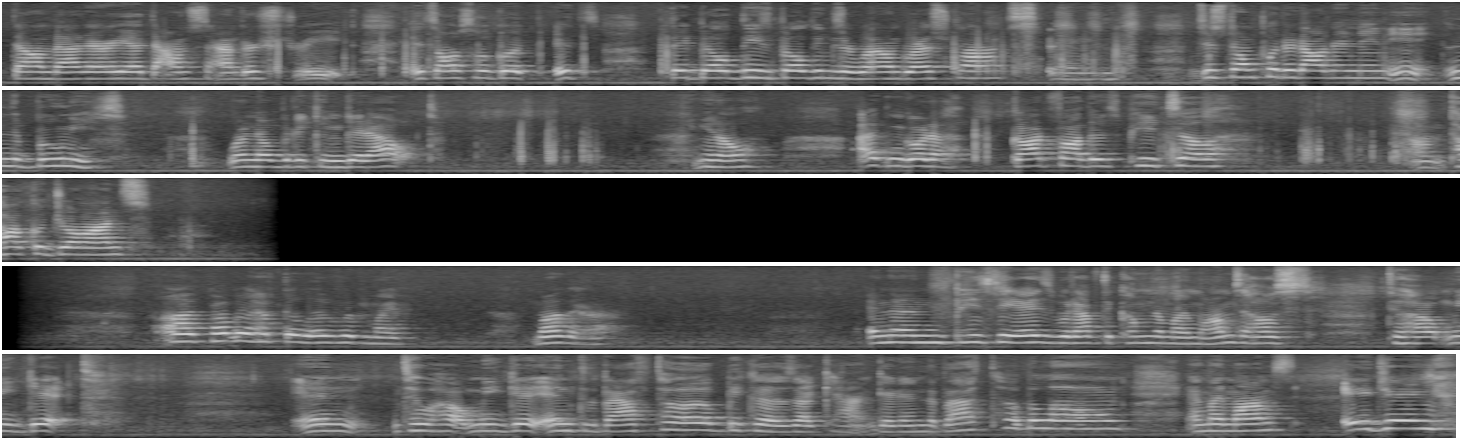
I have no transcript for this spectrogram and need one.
down that area, down Sanders Street. It's also good, it's, they build these buildings around restaurants and just don't put it out in, in, in the boonies where nobody can get out. You know, I can go to Godfather's Pizza, um, Taco John's, I'd probably have to live with my mother. And then PCAs would have to come to my mom's house to help me get and to help me get into the bathtub because I can't get in the bathtub alone. And my mom's aging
